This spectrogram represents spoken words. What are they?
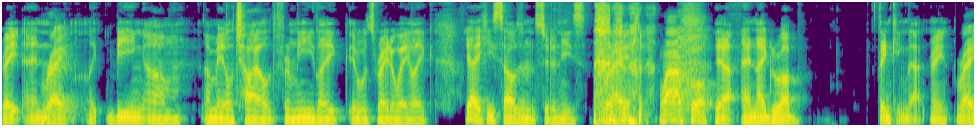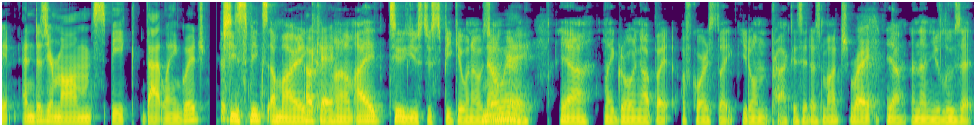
Right. And Right. like being um a male child for me, like it was right away like, yeah, he's Southern Sudanese. right. Wow. Cool. yeah. And I grew up thinking that, right? Right. And does your mom speak that language? She speaks Amharic. Okay. Um, I too used to speak it when I was No younger. way. Yeah. Like growing up, I of course like you don't practice it as much. Right. Yeah. And then you lose it.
